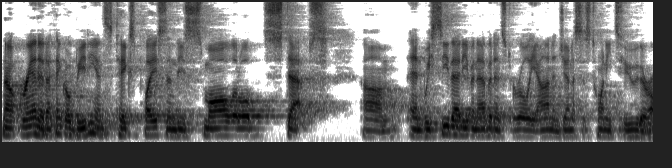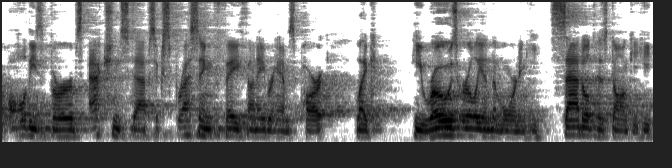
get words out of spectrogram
Now, granted, I think obedience takes place in these small little steps um, and we see that even evidenced early on in Genesis 22. There are all these verbs, action steps expressing faith on Abraham's part. Like he rose early in the morning. He saddled his donkey. He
